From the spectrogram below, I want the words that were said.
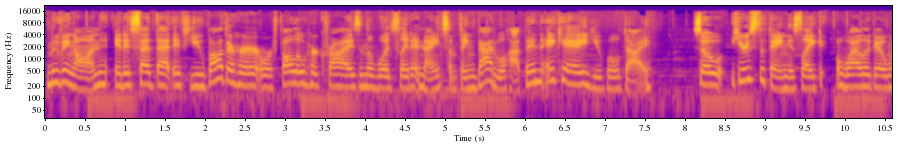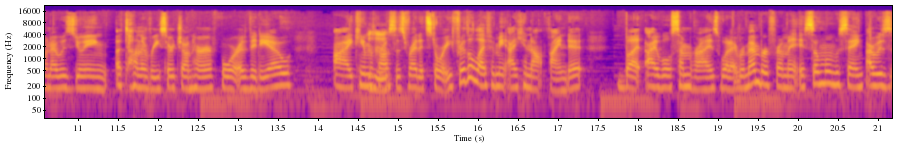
moving on, it is said that if you bother her or follow her cries in the woods late at night, something bad will happen, aka you will die. So here's the thing is like a while ago when I was doing a ton of research on her for a video, I came mm-hmm. across this Reddit story. For the life of me, I cannot find it, but I will summarize what I remember from it. Is someone was saying I was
